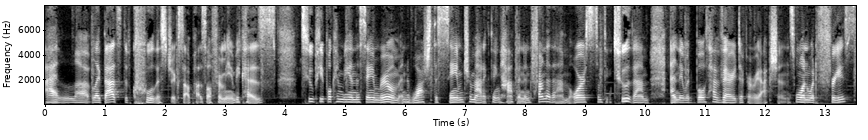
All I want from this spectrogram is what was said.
I love, like, that's the coolest jigsaw puzzle for me because two people can be in the same room and watch the same traumatic thing happen in front of them or something to them, and they would both have very different reactions. One would freeze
